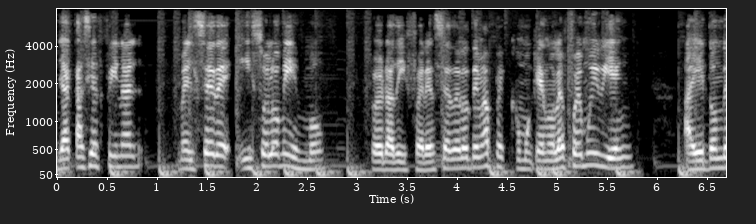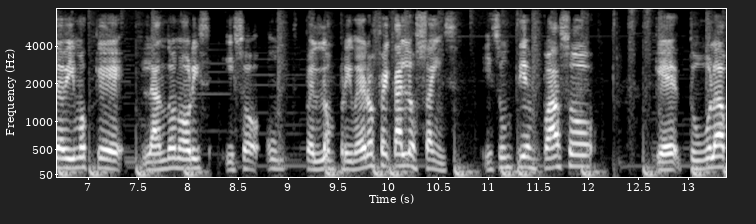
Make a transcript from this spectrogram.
ya casi al final Mercedes hizo lo mismo, pero a diferencia de los demás, pues como que no le fue muy bien. Ahí es donde vimos que Lando Norris hizo un, perdón, primero fue Carlos Sainz, hizo un tiempazo que tuvo la,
